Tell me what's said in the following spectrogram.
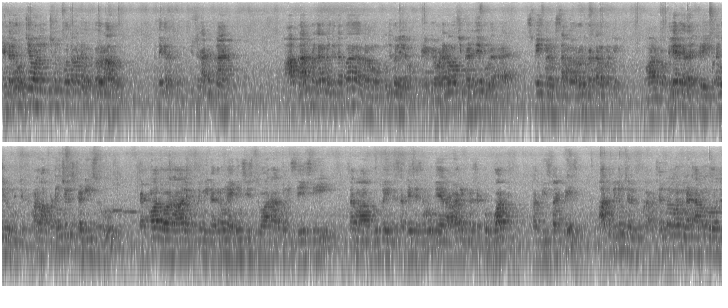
జనరల్గా వచ్చే వాళ్ళకి ఇచ్చుకుంటూ పోతామంటే ఎవరు రారు. అంతే కదా? యూ షుడ్ హ్యావ్ ప్లాన్ ఆ ప్లాన్ ప్రకారం వెళ్తే తప్ప మనం ముందుకు వెళ్ళలేము. రేపు ఎవడైనా వచ్చి కడితే కూడా స్పేస్ మేము ఇస్తాము. ఎవరో కడతానుకోండి వాళ్ళకు తెలియదు కదా ఇక్కడ ఈ పొటెన్షియల్ ఉందని చెప్పి. మనం ఆ పొటెన్షియల్ స్టడీస్ పెట్మా ద్వారా లేకపోతే మీ దగ్గర ఉన్న ఏజెన్సీస్ ద్వారా కొన్ని చేసి సార్ మా గ్రూప్లో ఇంత సర్వే చేసాము they are all interested to work for these factories or to become self employment. Self employment not happen over the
